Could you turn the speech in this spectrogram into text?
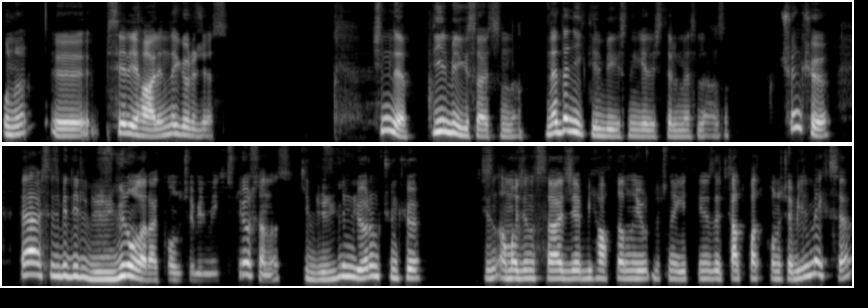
bunu e, bir seri halinde göreceğiz. Şimdi dil bilgisi açısından neden ilk dil bilgisinin geliştirilmesi lazım? Çünkü eğer siz bir dili düzgün olarak konuşabilmek istiyorsanız ki düzgün diyorum çünkü sizin amacınız sadece bir haftalığına yurt dışına gittiğinizde çat pat konuşabilmekse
